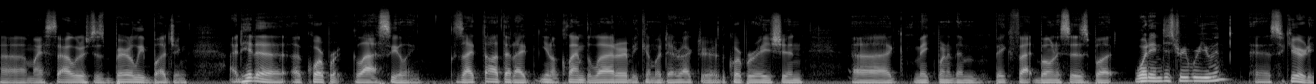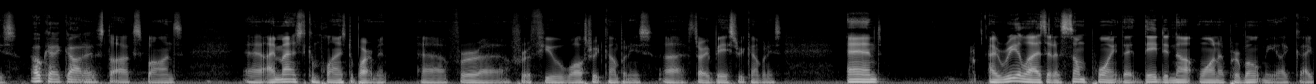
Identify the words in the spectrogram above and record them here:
Uh, my salary is just barely budging. I'd hit a, a corporate glass ceiling because I thought that I'd you know climb the ladder, become a director of the corporation, uh, make one of them big fat bonuses. But What industry were you in? uh, securities, Okay, got uh, it. stocks, bonds. Uh, I managed the compliance department uh, for uh, for a few Wall Street companies, uh, sorry, Bay Street companies, and I realized that at some point that they did not want to promote me. Like I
